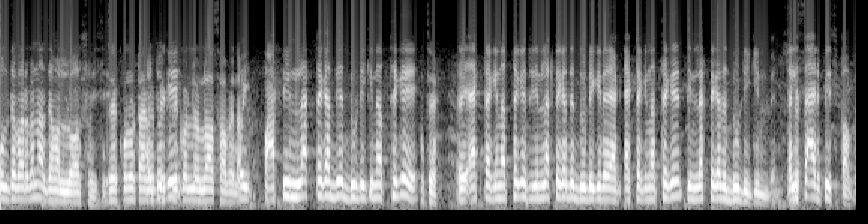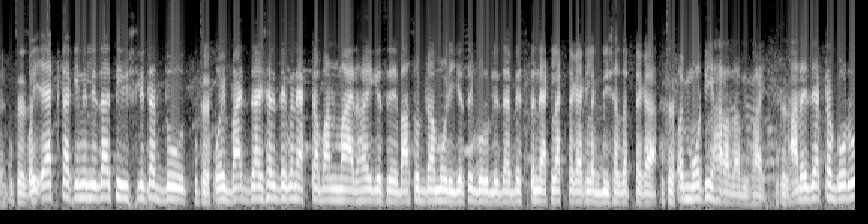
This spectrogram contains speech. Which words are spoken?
বলতে পারবে না যে আমার লস হয়েছে। যে কোনো টাইমে বিক্রি করলে লস হবে না। ওই তিন লাখ টাকা দিয়ে দুটি কেনার থেকে এই একটা কেনার থেকে তিন লাখ টাকা দিয়ে দুটি কিনে একটা কেনার থেকে তিন লাখ টাকা দিয়ে দুটি কিনবেন। তাহলে চার পিস পাবেন। ওই একটা কিনলে যায় তিরিশ লিটার দুধ ওই বাইর যায় সারি দেখবেন একটা বান মায়ের হয়ে গেছে বাছুরটা মরি গেছে গরু লে যায় বেচতেন এক লাখ টাকা এক লাখ বিশ হাজার টাকা। ওই মোটি হারা যাবে ভাই। আর এই যে একটা গরু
